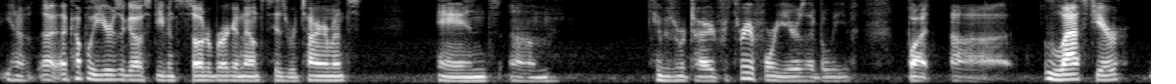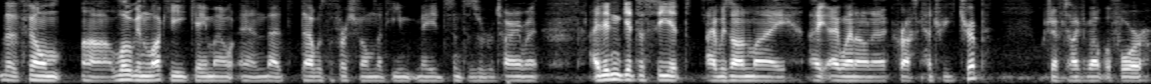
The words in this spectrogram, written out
you know a, couple years ago, Steven Soderbergh announced his retirement, and um, he was retired for three or four years, I believe. But uh, last year, the film uh, Logan Lucky came out, and that that was the first film that he made since his retirement. I didn't get to see it. I was on my I, I went on a cross country trip, which I've talked about before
